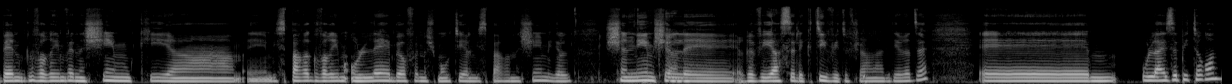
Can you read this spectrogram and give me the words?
בין גברים ונשים, כי מספר הגברים עולה באופן משמעותי על מספר הנשים, בגלל שנים כן. של רבייה סלקטיבית, אפשר להגדיר את זה. אולי זה פתרון.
